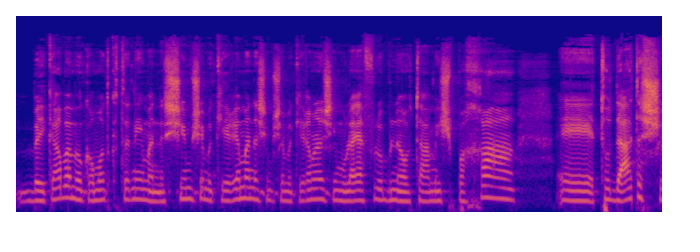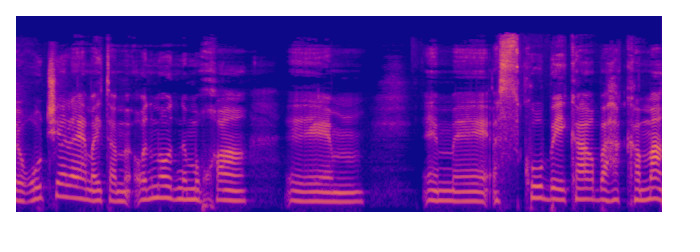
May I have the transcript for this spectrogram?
בעיקר במקומות קטנים, אנשים שמכירים אנשים שמכירים אנשים, אולי אפילו בני אותה משפחה, אה, תודעת השירות שלהם הייתה מאוד מאוד נמוכה. אה, הם אה, עסקו בעיקר בהקמה,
